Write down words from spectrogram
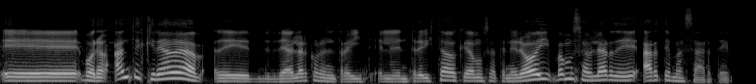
Eh, bueno, antes que nada de, de hablar con el, entrevist- el entrevistado que vamos a tener hoy, vamos a hablar de Arte Más Arte.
